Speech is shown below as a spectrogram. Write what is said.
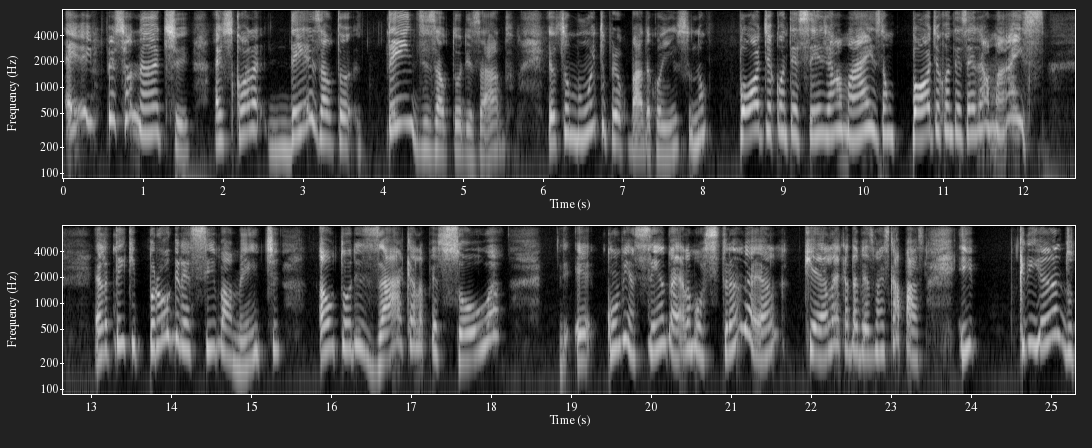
é impressionante. A escola desautor, tem desautorizado. Eu sou muito preocupada com isso. Não pode acontecer jamais, não pode acontecer jamais. Ela tem que progressivamente autorizar aquela pessoa, é, convencendo a ela, mostrando a ela que ela é cada vez mais capaz. E criando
